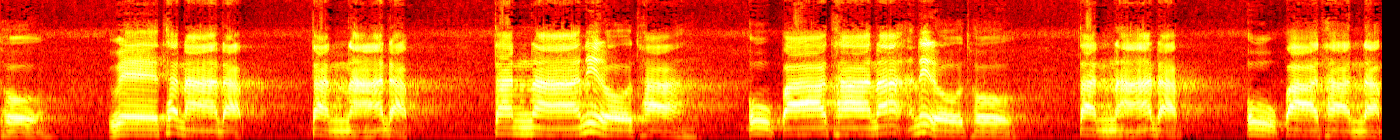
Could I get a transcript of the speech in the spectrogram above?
โท เวทนาดับ ตัณหาดับ ตัณหานิโรธา อุปาทานะนิโรโท ตัณหาดับ อุปาทานดับ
